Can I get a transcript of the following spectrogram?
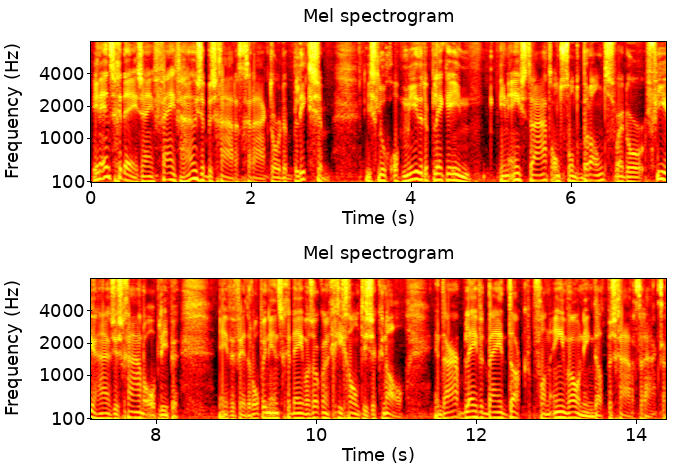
In Enschede zijn vijf huizen beschadigd geraakt door de bliksem. Die sloeg op meerdere plekken in. In één straat ontstond brand, waardoor vier huizen schade opliepen. Even verderop in Enschede was ook een gigantische knal. En daar bleef het bij het dak van één woning dat beschadigd raakte.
